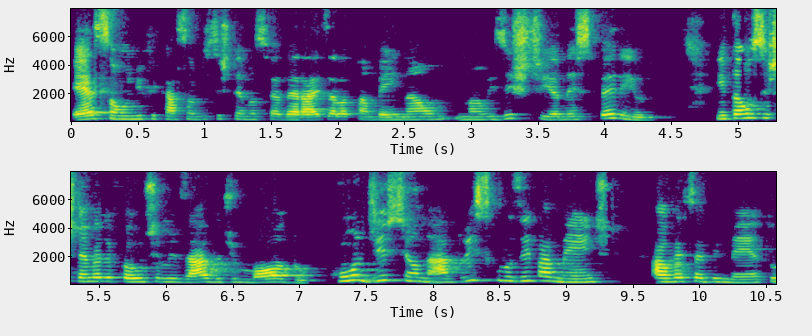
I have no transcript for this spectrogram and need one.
essa unificação dos sistemas federais, ela também não, não existia nesse período. Então, o sistema ele foi utilizado de modo condicionado exclusivamente ao recebimento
